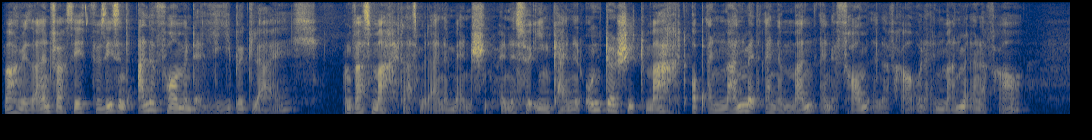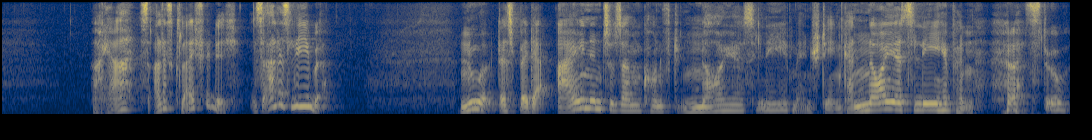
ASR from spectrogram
Machen wir es einfach, für sie sind alle Formen der Liebe gleich. Und was macht das mit einem Menschen, wenn es für ihn keinen Unterschied macht, ob ein Mann mit einem Mann, eine Frau mit einer Frau oder ein Mann mit einer Frau? Ach ja, ist alles gleich für dich, ist alles Liebe. Nur, dass bei der einen Zusammenkunft neues Leben entstehen kann. Neues Leben, hörst du?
